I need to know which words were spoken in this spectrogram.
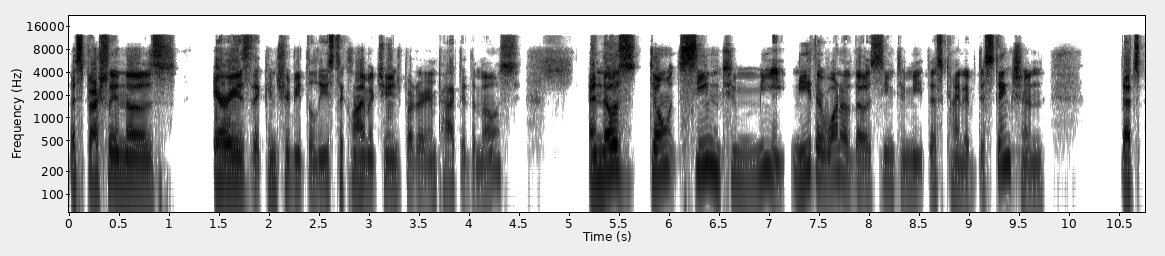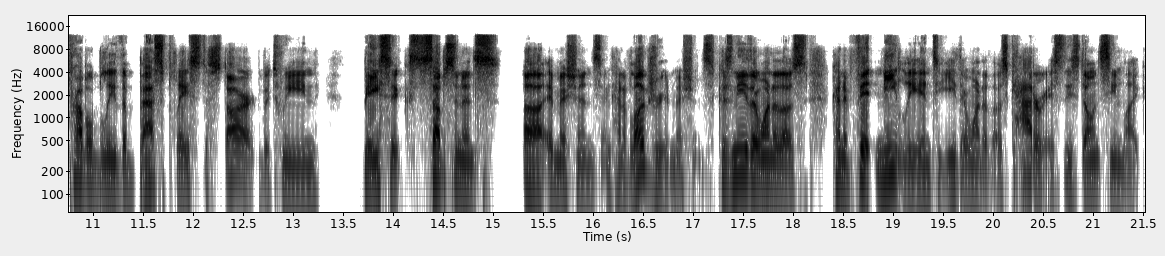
especially in those areas that contribute the least to climate change but are impacted the most. And those don't seem to meet, neither one of those seem to meet this kind of distinction. That's probably the best place to start between basic subsistence uh, emissions and kind of luxury emissions, because neither one of those kind of fit neatly into either one of those categories. These don't seem like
